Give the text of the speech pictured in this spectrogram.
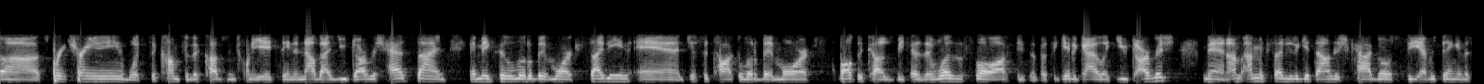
uh, spring training, what's to come for the Cubs in 2018. And now that Yu Darvish has signed, it makes it a little bit more exciting and just to talk a little bit more about the Cubs because it was a slow offseason. But to get a guy like Yu Darvish, man, I'm, I'm excited to get down to Chicago, see everything in the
